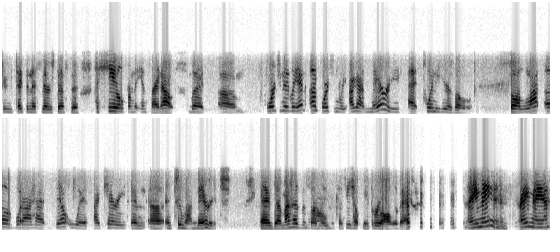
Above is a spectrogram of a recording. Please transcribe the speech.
to take the necessary steps to to heal from the inside out. But um, fortunately and unfortunately, I got married at 20 years old. So a lot of what I had dealt with, I carried in uh, into my marriage. And uh, my husband's so Wow. amazing because he helped me through all of that. Amen. Amen.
